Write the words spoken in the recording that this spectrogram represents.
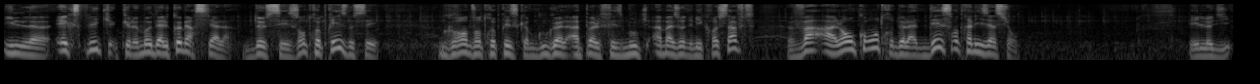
il euh, explique que le modèle commercial de ces entreprises, de ces grandes entreprises comme Google, Apple, Facebook, Amazon et Microsoft, va à l'encontre de la décentralisation. Et il le dit.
